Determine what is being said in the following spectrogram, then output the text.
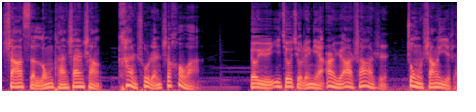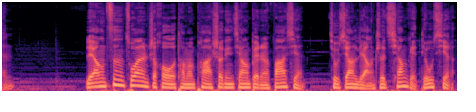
杀死龙潭山上看书人之后啊，又于一九九零年二月二十二日重伤一人。两次作案之后，他们怕射钉枪被人发现，就将两支枪给丢弃了。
